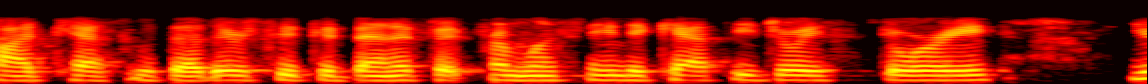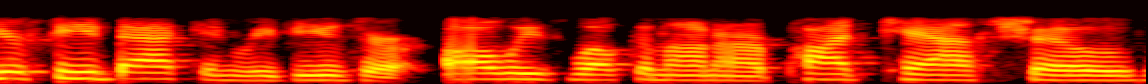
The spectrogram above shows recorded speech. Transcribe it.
podcast with others who could benefit from listening to Kathy Joy's story. Your feedback and reviews are always welcome on our podcast shows.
